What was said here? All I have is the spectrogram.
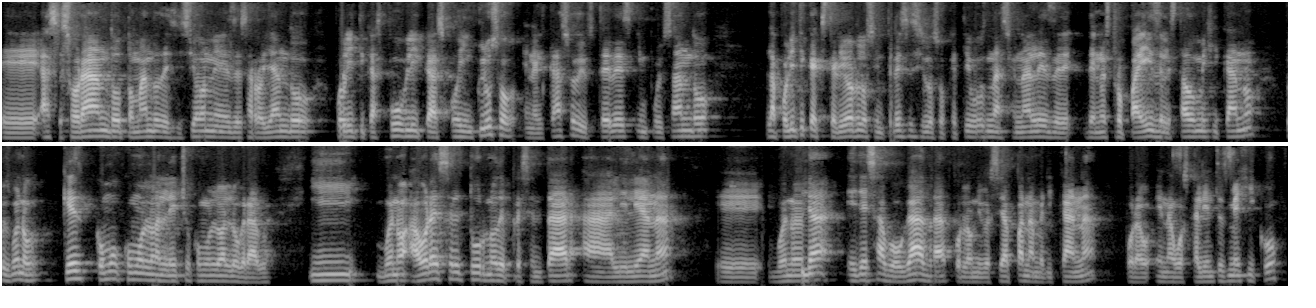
eh, asesorando, tomando decisiones, desarrollando políticas públicas o incluso, en el caso de ustedes, impulsando la política exterior, los intereses y los objetivos nacionales de, nuestro país, del Estado mexicano, pues bueno, ¿qué, cómo, ¿cómo lo han hecho? ¿Cómo lo han logrado? Y bueno, ahora es el turno de presentar a Liliana. Eh, bueno, ella, ella es abogada por la Universidad Panamericana en Aguascalientes, México,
